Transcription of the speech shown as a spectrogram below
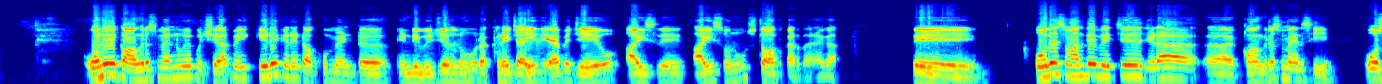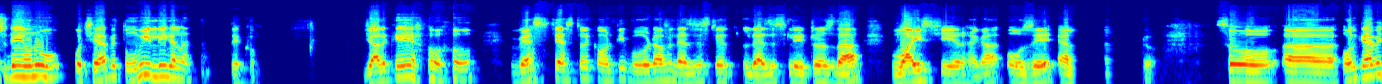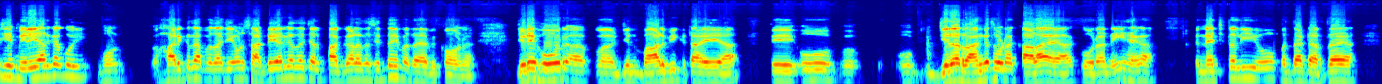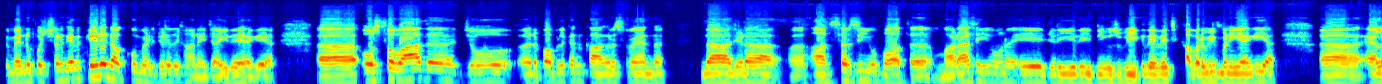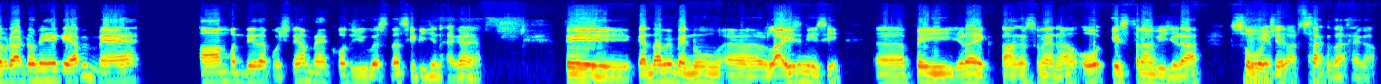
ਉਹਨੇ ਕਾਂਗਰਸਮੈਨ ਨੂੰ ਇਹ ਪੁੱਛਿਆ ਵੀ ਕਿਹੜੇ ਕਿਹੜੇ ਡਾਕੂਮੈਂਟ ਇੰਡੀਵਿਜੂਅਲ ਨੂੰ ਰੱਖਣੇ ਚਾਹੀਦੇ ਆ ਵੀ ਜੇ ਉਹ ਆਈਸ ਦੇ ਆਈਸ ਉਹਨੂੰ ਸਟਾਪ ਕਰਦਾ ਹੈਗਾ। ਤੇ ਉਹਦੇ ਸੰਬੰਧ ਦੇ ਵਿੱਚ ਜਿਹੜਾ ਕਾਂਗਰਸਮੈਨ ਸੀ ਉਸਨੇ ਉਹਨੂੰ ਪੁੱਛਿਆ ਵੀ ਤੂੰ ਵੀ ਇਲੀਗਲ ਆ? ਦੇਖੋ, ਜਦ ਕਿ ਉਹ Westchester county board of legislators the vice chair ਹੈਗਾ ਓਜ਼ੇ ਐਲ ਸੋ ਉਹਨ ਕਿਹਾ ਵੀ ਜੇ ਮੇਰੇ ਵਰਗਾ ਕੋਈ, ਹੁਣ ਹਰ ਇੱਕ ਦਾ ਪਤਾ, ਜੇ ਹੁਣ ਸਾਡੇ ਯਾਰ ਤਾਂ ਚੱਲ ਪੱਗ ਵਾਲਾ ਤਾਂ ਸਿੱਧਾ ਹੀ ਪਤਾ ਹੈ ਵੀ ਕੌਣ ਹੈ ਜਿਹੜੇ ਹੋਰ ਜਿਨ ਬਾਲ ਵੀ ਕਟਾਏ ਆ, ਤੇ ਉਹ ਉਹ ਜਿਹਦਾ ਰੰਗ ਥੋੜਾ ਕਾਲਾ ਆ, ਗੋਰਾ ਨਹੀਂ ਹੈਗਾ, ਤੇ ਨੇਚਰਲੀ ਉਹ ਬੰਦਾ ਡਰਦਾ ਆ। ਮੈਨੂੰ ਪੁੱਛਣਗੇ ਵੀ ਕਿਹੜੇ ਡਾਕੂਮੈਂਟ ਜਿਹੜੇ ਦਿਖਾਣੇ ਚਾਹੀਦੇ ਹੈਗੇ ਆ। ਉਸ ਤੋਂ ਬਾਅਦ ਜੋ ਰਿਪਬਲਿਕਨ ਕਾਂਗਰਸਮੈਨ ਦਾ ਜਿਹੜਾ ਆਨਸਰ ਸੀ ਉਹ ਬਹੁਤ ਮਾੜਾ ਸੀ। ਹੁਣ ਇਹ ਜਿਹੜੀ ਇਹਦੀ ਨਿਊਜ਼ ਵੀਕ ਦੇ ਵਿੱਚ ਖਬਰ ਵੀ ਬਣੀ ਹੈਗੀ ਆ। ਐਲਵਰਾਡੋ ਨੇ ਇਹ ਕਿਹਾ ਵੀ ਮੈਂ ਆਮ ਬੰਦੇ ਦਾ ਪੁੱਛ ਰਿਹਾ ਮੈਂ ਖੁਦ ਯੂਐਸ ਦਾ ਸਿਟੀਜ਼ਨ ਹੈਗਾ ਆ। ਤੇ ਕਹਿੰਦਾ ਵੀ ਮੈਨੂੰ ਰਿਅਲਾਈਜ਼ ਨਹੀਂ ਸੀ ਭਈ ਜਿਹੜਾ ਇੱਕ ਕਾਂਗਰਸਮੈਨ ਆ ਉਹ ਇਸ ਤਰ੍ਹਾਂ ਵੀ ਜਿਹੜਾ ਸੋਚ ਸਕਦਾ ਹੈਗਾ।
